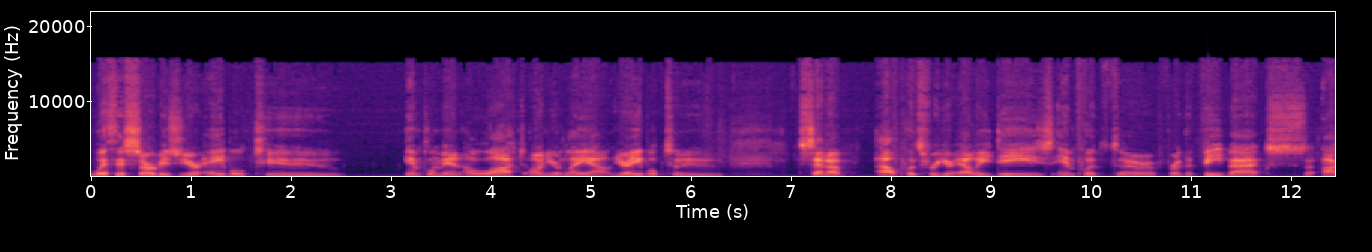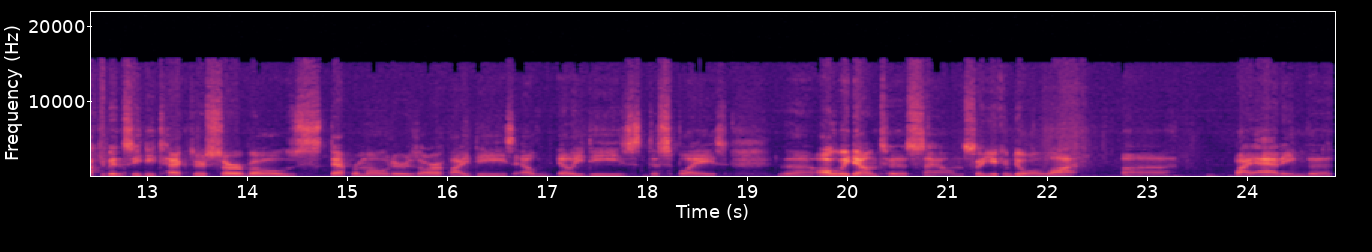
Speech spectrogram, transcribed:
with this service, you're able to implement a lot on your layout. You're able to set up outputs for your LEDs, inputs uh, for the feedbacks, occupancy detectors, servos, stepper motors, RFIDs, LEDs, displays, the, all the way down to sound. So you can do a lot uh, by adding the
